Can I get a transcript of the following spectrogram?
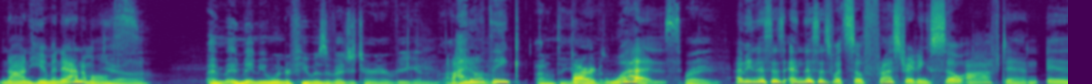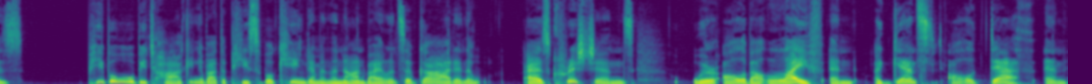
non human animals. Yeah. And it made me wonder if he was a vegetarian or vegan. I don't, know. think I don't think Barth was. was. Right. I mean, this is and this is what's so frustrating so often is people will be talking about the peaceable kingdom and the nonviolence of God and that as Christians we're all about life and against all death and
